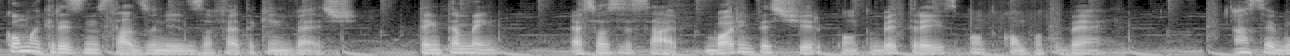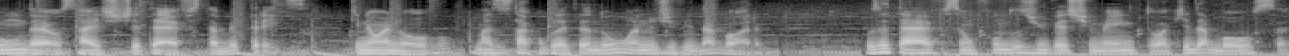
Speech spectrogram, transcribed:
Como a crise nos Estados Unidos afeta quem investe? Tem também. É só acessar borainvestir.b3.com.br. A segunda é o site de ETFs da B3, que não é novo, mas está completando um ano de vida agora. Os ETFs são fundos de investimento aqui da bolsa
